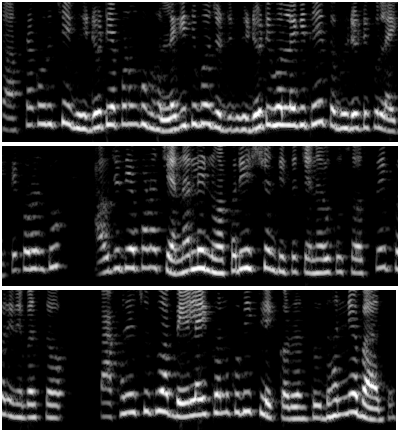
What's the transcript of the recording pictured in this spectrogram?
ତ ଆଶା କରୁଛି ଏ ଭିଡ଼ିଓଟି ଆପଣଙ୍କୁ ଭଲ ଲାଗିଥିବ ଯଦି ଭିଡ଼ିଓଟି ଭଲ ଲାଗିଥାଏ ତ ଭିଡ଼ିଓଟିକୁ ଲାଇକ୍ଟେ କରନ୍ତୁ। ଆଉ ଯଦି ଆପଣ ଚ୍ୟାନେଲରେ ନୂଆ କରି ଆସିଛନ୍ତି ତ ଚ୍ୟାନେଲକୁ ସବସ୍କ୍ରାଇବ୍ କରିନେବା ସହ ପାଖରେ ଆସୁଥିବା ବେଲ୍ ଆଇକନ୍କୁ ବି କ୍ଲିକ୍ କରନ୍ତୁ। ଧନ୍ୟବାଦ।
